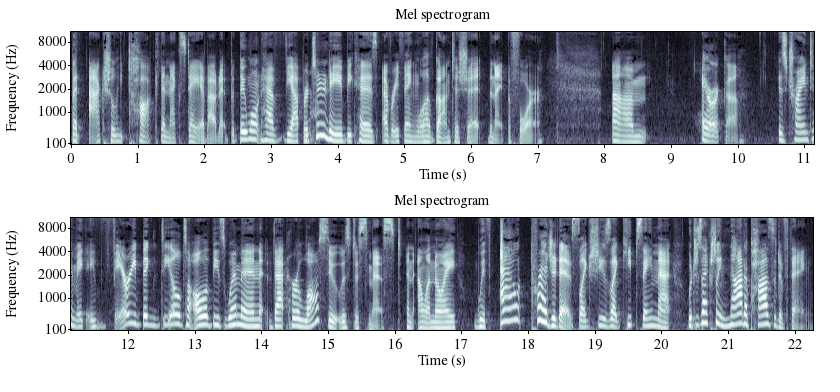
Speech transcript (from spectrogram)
but actually talk the next day about it. But they won't have the opportunity because everything will have gone to shit the night before. Um, Erica is trying to make a very big deal to all of these women that her lawsuit was dismissed in Illinois without prejudice. Like she's like keep saying that, which is actually not a positive thing.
